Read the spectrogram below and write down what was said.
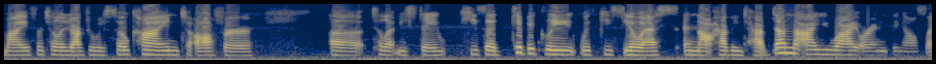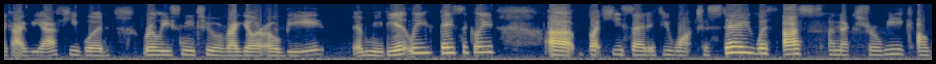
my fertility doctor was so kind to offer uh, to let me stay. He said typically with PCOS and not having to have done the IUI or anything else like IVF, he would release me to a regular OB immediately, basically. Uh, but he said, if you want to stay with us an extra week, I'll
